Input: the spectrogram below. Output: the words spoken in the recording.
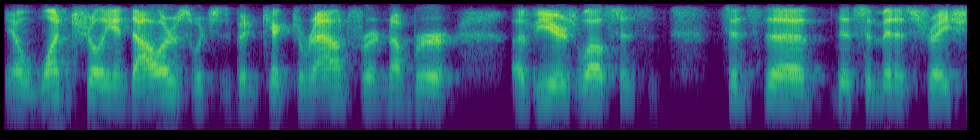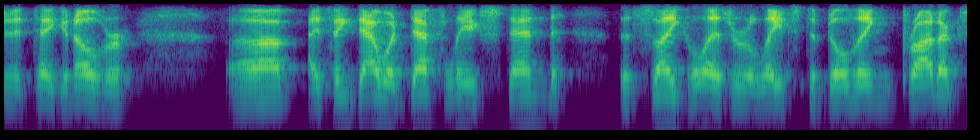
you know, one trillion dollars, which has been kicked around for a number of years, well, since since the this administration had taken over, uh, I think that would definitely extend the cycle as it relates to building products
